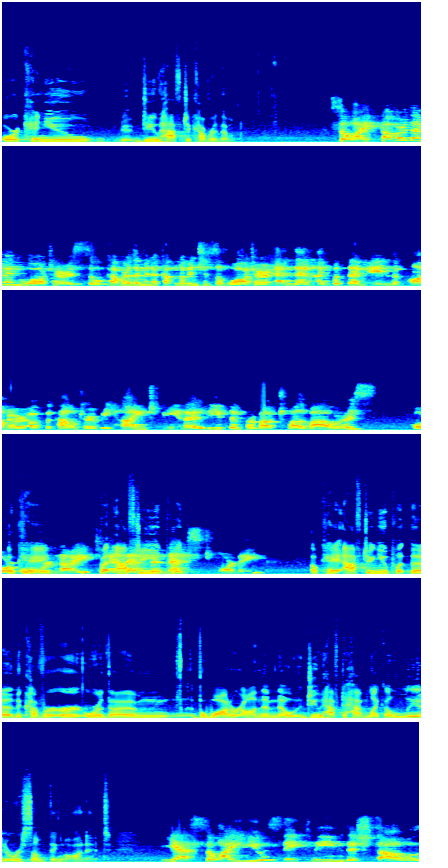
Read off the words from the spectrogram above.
or can you do you have to cover them? So I cover them in water. So cover them in a couple of inches of water and then I put them in the corner of the counter behind me and I leave them for about 12 hours or okay. overnight. But and after then you the put, next morning. Okay, after you put the, the cover or, or the, um, the water on them though, do you have to have like a lid or something on it? Yes, so I use a clean dish towel.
